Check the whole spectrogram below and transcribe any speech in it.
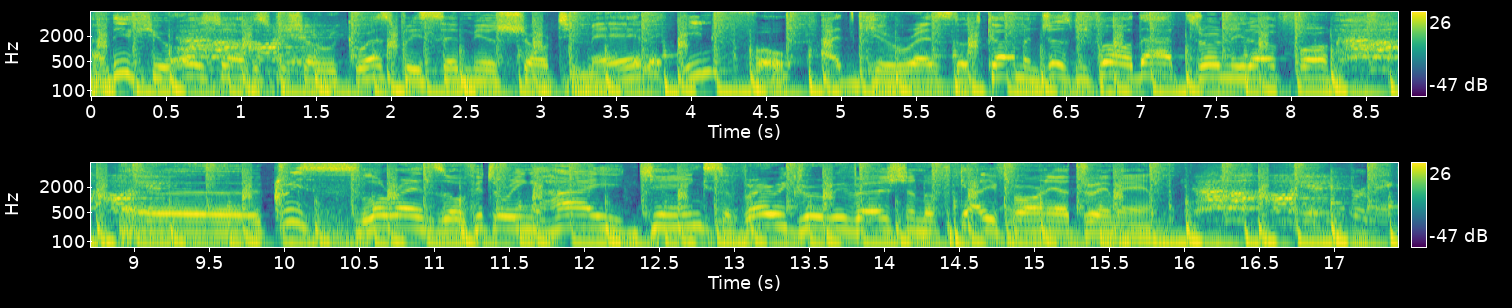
And if you also have a special request, please send me a short email info at gilres.com. And just before that, turn it up for uh, Chris Lorenzo featuring High Jinx, a very groovy version of California Dreaming. Maceo Plex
